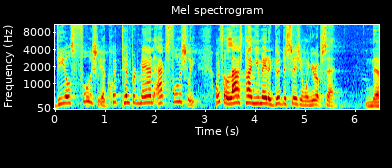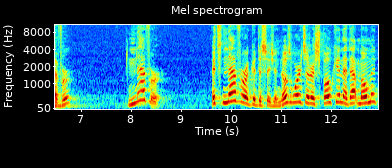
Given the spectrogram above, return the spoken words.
deals foolishly. A quick tempered man acts foolishly. When's the last time you made a good decision when you're upset? Never. Never. It's never a good decision. Those words that are spoken at that moment,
